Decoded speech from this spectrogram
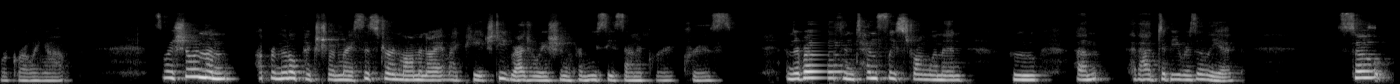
were growing up. So I show in the upper middle picture, my sister and mom and I at my PhD graduation from UC Santa Cruz. And they're both intensely strong women who um, have had to be resilient. So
